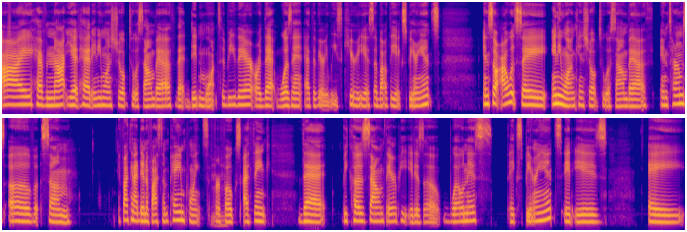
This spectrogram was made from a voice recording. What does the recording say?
I have not yet had anyone show up to a sound bath that didn't want to be there or that wasn't, at the very least, curious about the experience. And so I would say anyone can show up to a sound bath. In terms of some, if I can identify some pain points for Mhm. folks, I think that because sound therapy, it is a wellness experience. It is a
